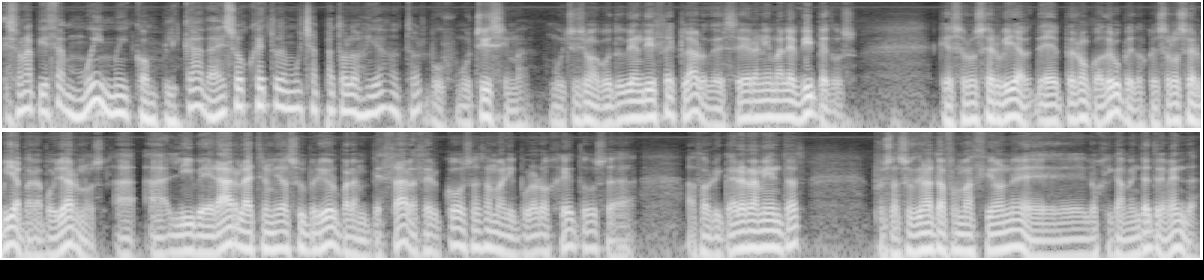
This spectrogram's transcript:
es una pieza muy, muy complicada. ¿Es objeto de muchas patologías, doctor? Muchísimas, muchísimas. Como tú bien dices, claro, de ser animales bípedos, que solo servía, de, perdón, cuadrúpedos, que solo servía para apoyarnos a, liberar la extremidad superior para empezar a hacer cosas, a manipular objetos, a, fabricar herramientas, pues ha sucedido una transformación eh, lógicamente tremenda.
